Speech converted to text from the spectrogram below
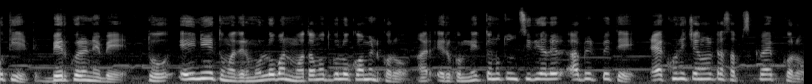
অতীত বের করে নেবে? তো এই নিয়ে তোমাদের মূল্যবান মতামতগুলো কমেন্ট করো। আর এরকম নিত্য নতুন সিরিয়ালের আপডেট পেতে এখনই চ্যানেলটা সাবস্ক্রাইব করো।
